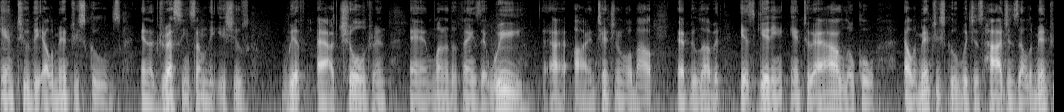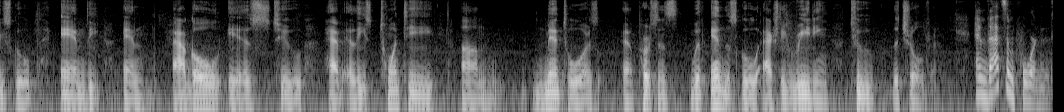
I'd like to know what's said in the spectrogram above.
into the elementary schools and addressing some of the issues with our children and one of the things that we uh, are intentional about at Beloved is getting into our local elementary school, which is Hodgins Elementary School, and the and our goal is to have at least 20 um, mentors, uh, persons within the school actually reading to the children. And that's important.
